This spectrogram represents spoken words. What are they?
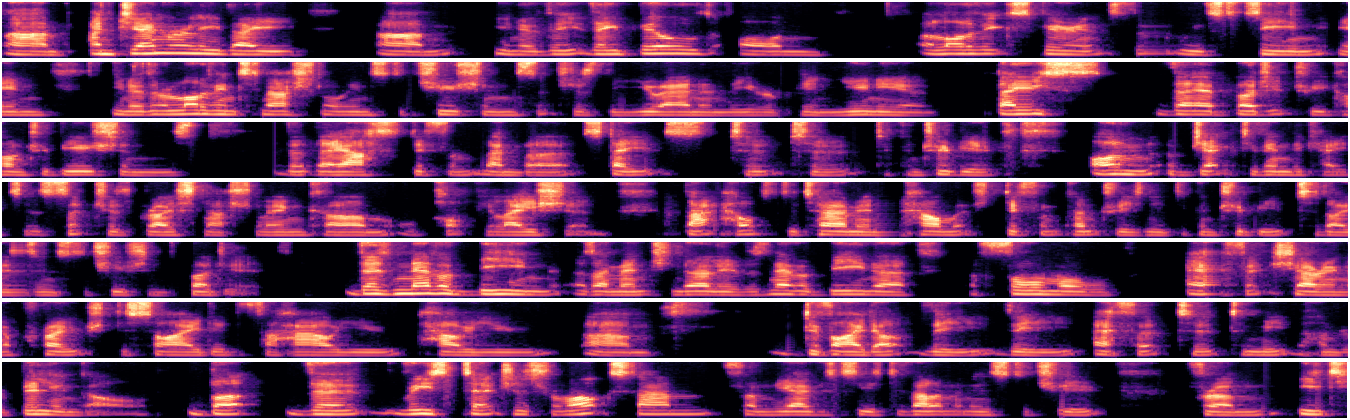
Um, and generally, they um, you know they they build on a lot of experience that we've seen in you know there are a lot of international institutions such as the UN and the European Union base their budgetary contributions that they ask different member states to, to, to contribute on objective indicators such as gross national income or population. That helps determine how much different countries need to contribute to those institutions' budgets. There's never been, as I mentioned earlier, there's never been a, a formal effort sharing approach decided for how you how you um, divide up the, the effort to, to meet the 100 billion goal. But the researchers from Oxfam, from the Overseas Development Institute, from ETH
